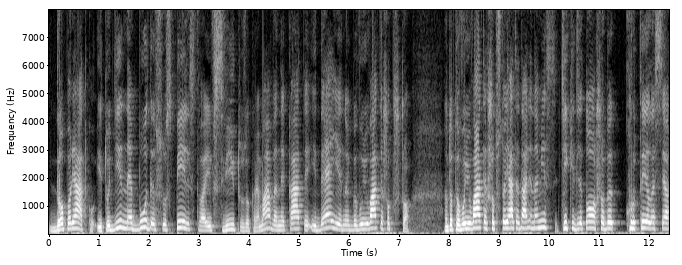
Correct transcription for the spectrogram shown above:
до порядку. І тоді не буде в суспільства і в світу, зокрема, виникати ідеї, ну, якби воювати, щоб що. Ну, тобто воювати, щоб стояти далі на місці, тільки для того, щоб крутилася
